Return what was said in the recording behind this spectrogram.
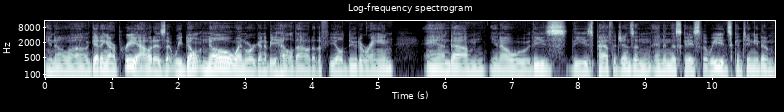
you know, uh, getting our pre out is that we don't know when we're going to be held out of the field due to rain, and um, you know these these pathogens and, and in this case the weeds continue to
